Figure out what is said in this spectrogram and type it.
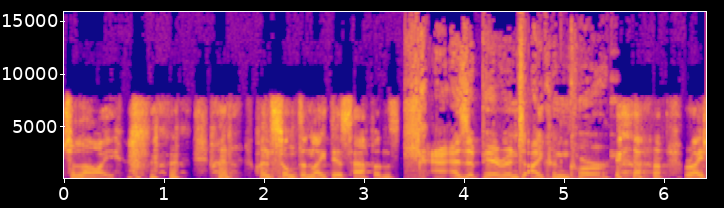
to lie when, when, something like this happens. As a parent, I concur. right?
